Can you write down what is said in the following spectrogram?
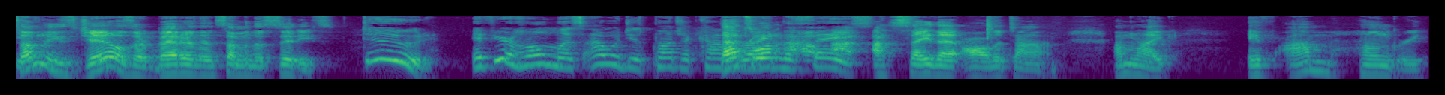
Some of these jails are better than some of the cities. dude. If you're homeless, I would just punch a cop That's right what in the I, face. I, I say that all the time. I'm like, if I'm hungry,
